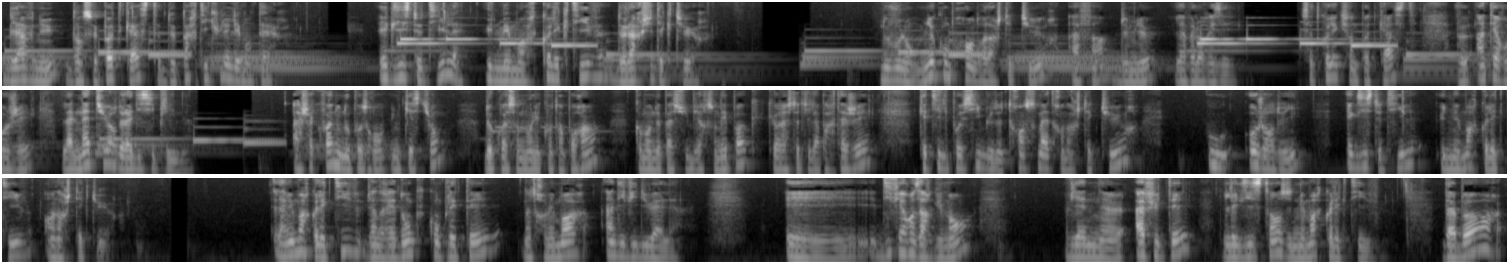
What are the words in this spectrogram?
Bienvenue dans ce podcast de particules élémentaires. Existe-t-il une mémoire collective de l'architecture? Nous voulons mieux comprendre l'architecture afin de mieux la valoriser. Cette collection de podcasts veut interroger la nature de la discipline. À chaque fois, nous nous poserons une question de quoi sommes-nous les contemporains? Comment ne pas subir son époque? Que reste-t-il à partager? Qu'est-il possible de transmettre en architecture? Ou aujourd'hui, Existe-t-il une mémoire collective en architecture? La mémoire collective viendrait donc compléter notre mémoire individuelle. Et différents arguments viennent affûter l'existence d'une mémoire collective. D'abord,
